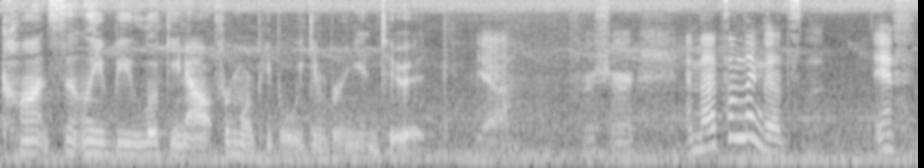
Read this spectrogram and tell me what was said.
constantly be looking out for more people we can bring into it. Yeah, for sure. And that's something that's, if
